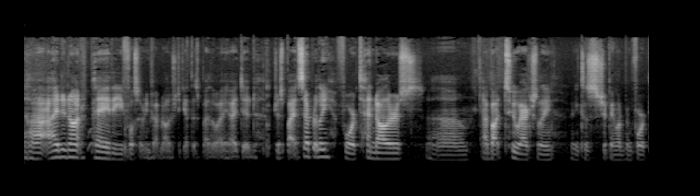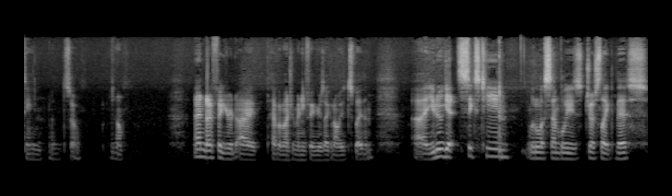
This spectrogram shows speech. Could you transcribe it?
Uh, I did not pay the full $75 to get this, by the way. I did just buy it separately for $10. Um, I bought two, actually, because shipping would have been 14 and so, you know. And I figured I have a bunch of minifigures, I can always display them. Uh, you do get 16 little assemblies just like this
